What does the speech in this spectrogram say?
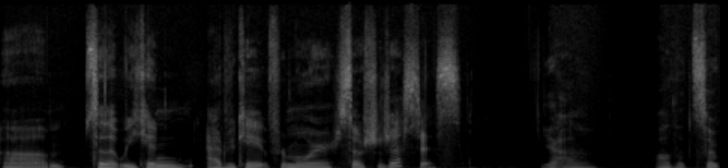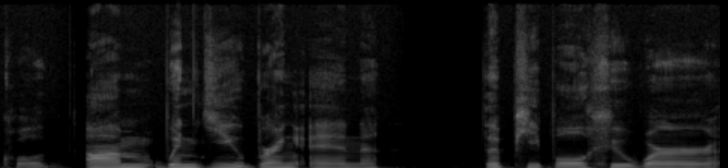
um, so that we can advocate for more social justice. Yeah. Wow, that's so cool. Um, when you bring in the people who were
